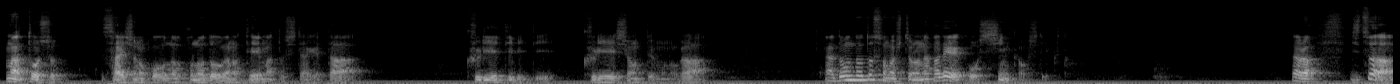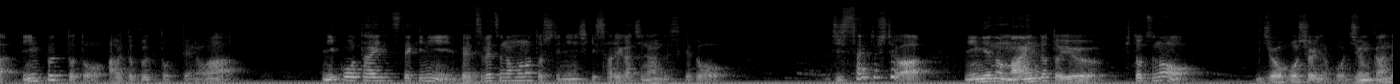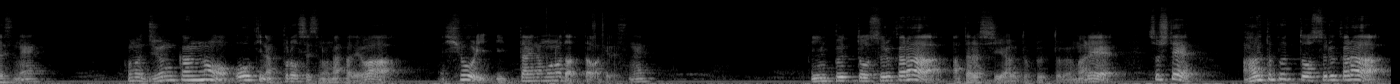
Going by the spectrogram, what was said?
まあ当初最初のこのこの動画のテーマとして挙げたクリエイティビティクリエーションというものがどんどんとその人の中でこう進化をしていくと。だから実はインプットとアウトプットっていうのは二項対立的に別々のものとして認識されがちなんですけど実際としては人間のマインドという一つの情報処理のこう循環ですね。この循環の大きなプロセスの中では表裏一体のものだったわけですね。インプットをするから新しいアウトプットが生まれそしてアウトプットをするから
